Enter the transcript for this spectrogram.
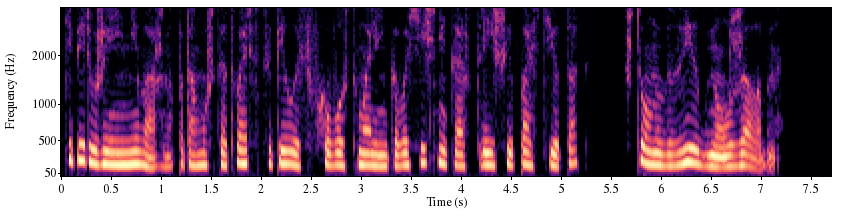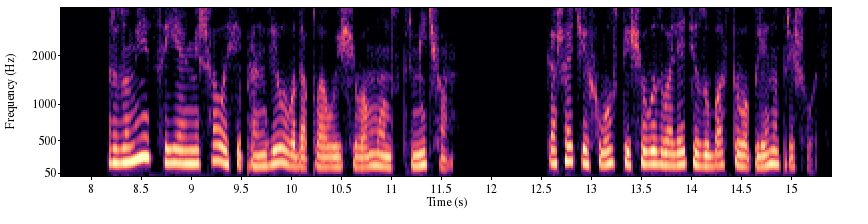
Теперь уже и не важно, потому что тварь вцепилась в хвост маленького хищника острейшей пастью так, что он взвизгнул жалобно. Разумеется, я вмешалась и пронзила водоплавающего монстра мечом. Кошачий хвост еще вызволять из зубастого плена пришлось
